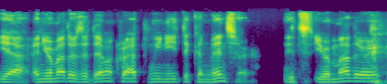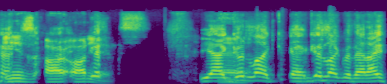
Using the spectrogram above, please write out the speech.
yeah and your mother's a democrat. We need to convince her. It's your mother is our audience. Yeah uh, good luck. Uh, good luck with that. I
